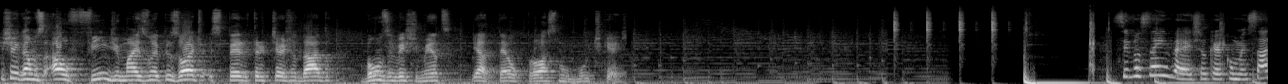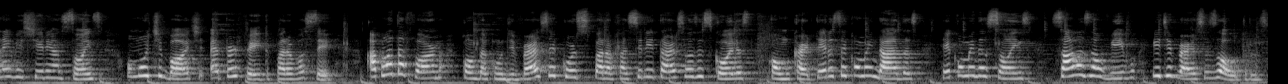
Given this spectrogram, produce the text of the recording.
E chegamos ao fim de mais um episódio. Espero ter te ajudado. Bons investimentos e até o próximo Multicast. Se você investe ou quer começar a investir em ações, o Multibot é perfeito para você. A plataforma conta com diversos recursos para facilitar suas escolhas, como carteiras recomendadas, recomendações, salas ao vivo e diversos outros.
